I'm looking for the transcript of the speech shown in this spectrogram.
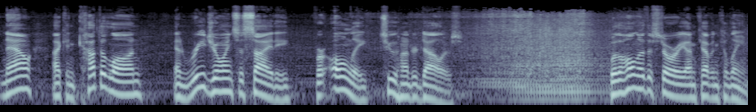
Now I can cut the lawn and rejoin society for only $200. With a whole nother story, I'm Kevin Killeen.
